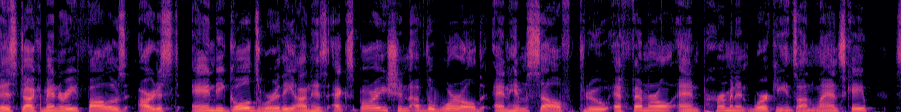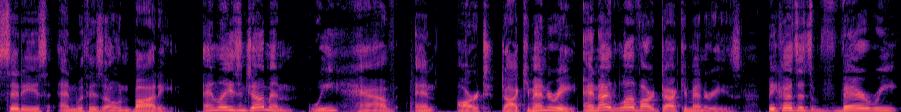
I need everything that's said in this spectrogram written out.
This documentary follows artist Andy Goldsworthy on his exploration of the world and himself through ephemeral and permanent workings on landscape, cities, and with his own body. And ladies and gentlemen, we have an art documentary. And I love art documentaries because it's very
